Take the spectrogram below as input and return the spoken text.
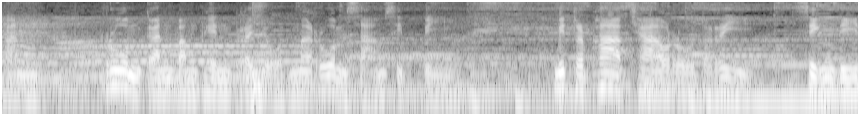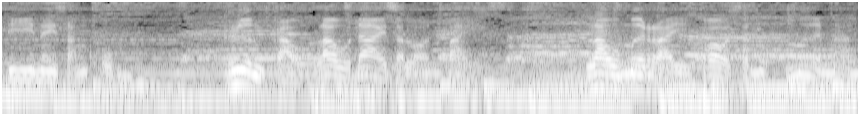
พัน ร่วมกันบำเพ็ญประโยชน์มาร่วม 30 ปี มิตรภาพชาวโรตารี่ สิ่งดีๆ ในสังคม เรื่องเก่าเล่าได้ตลอดไป เล่าเมื่อไรก็สนุกเมื่อนั้น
